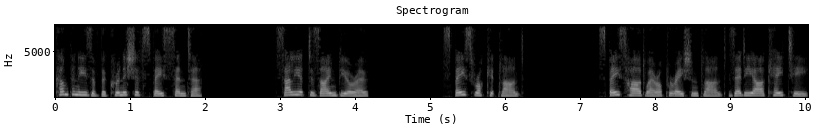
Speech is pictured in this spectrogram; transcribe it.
Companies of the Khrunichev Space Center Salyut Design Bureau Space Rocket Plant Space Hardware Operation Plant ZERKT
